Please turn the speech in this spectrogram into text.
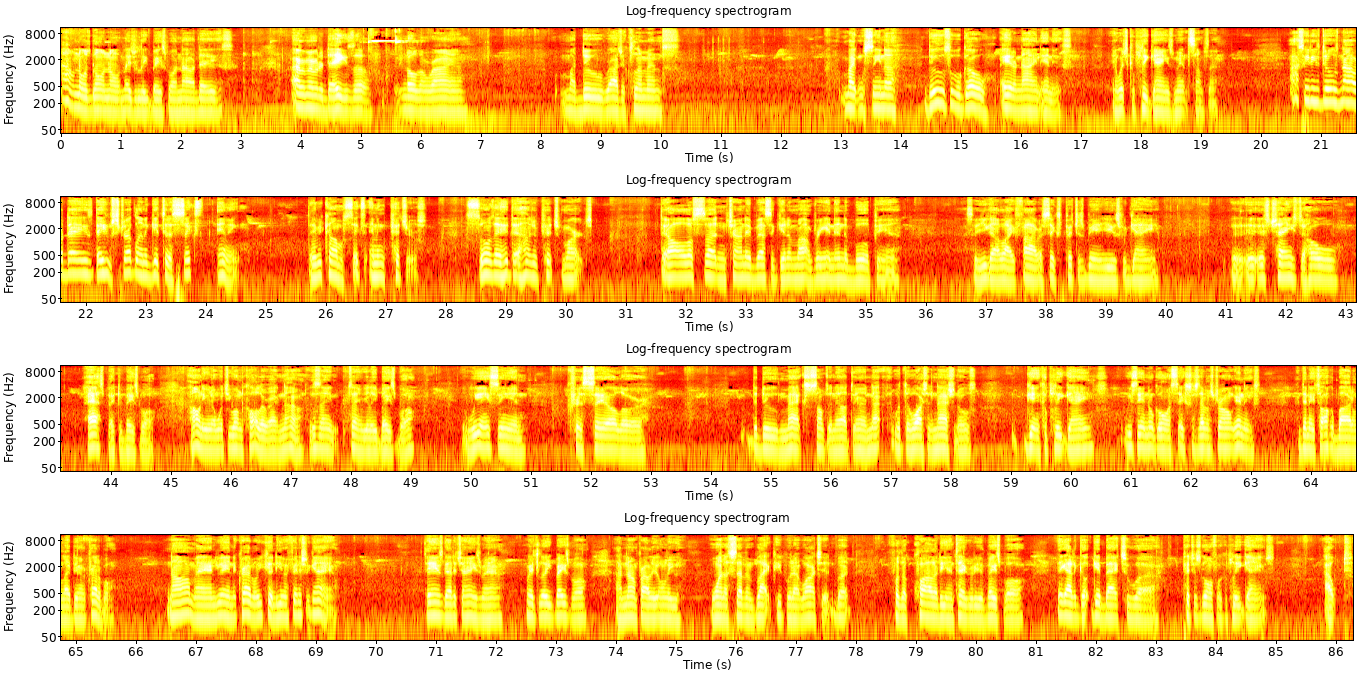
I don't know what's going on with Major League Baseball nowadays. I remember the days of Nolan Ryan, my dude Roger Clemens, Mike Mussina, dudes who would go eight or nine innings, in which complete games meant something. I see these dudes nowadays, they struggling to get to the sixth inning. They become six inning pitchers soon as they hit that 100 pitch mark, they're all of a sudden trying their best to get them out and bring it in the bullpen. So you got like five or six pitchers being used per game. It's changed the whole aspect of baseball. I don't even know what you want to call it right now. This ain't this ain't really baseball. We ain't seeing Chris Sale or the dude Max something out there and not with the Washington Nationals getting complete games. We seeing them going six or seven strong innings, and then they talk about them like they're incredible. No, man, you ain't incredible. You couldn't even finish a game. Things got to change, man. Major League Baseball. I know I'm probably only one of seven black people that watch it, but for the quality integrity of baseball, they got to go get back to. Uh, pitchers going for complete games. Out.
